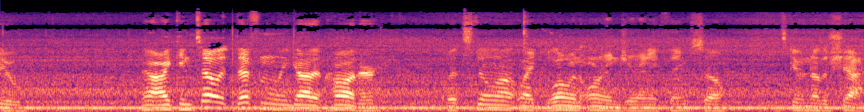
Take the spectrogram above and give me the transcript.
do. Now I can tell it definitely got it hotter but still not like glowing orange or anything so let's give it another shot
